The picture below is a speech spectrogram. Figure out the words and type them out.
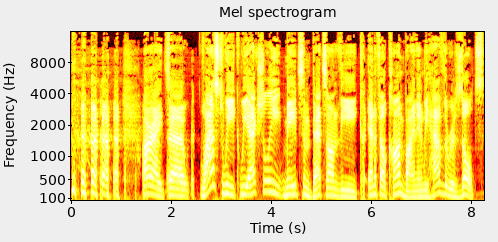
All right. Uh, last week, we actually made some bets on the NFL Combine, and we have the results.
